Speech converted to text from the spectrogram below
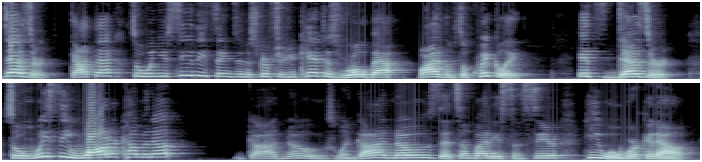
desert. Got that? So, when you see these things in the scripture, you can't just roll back by them so quickly. It's desert. So, when we see water coming up, God knows. When God knows that somebody is sincere, He will work it out.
